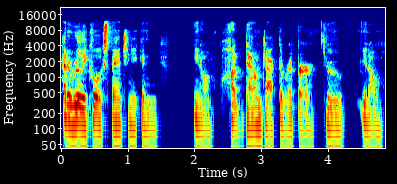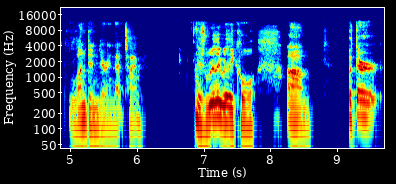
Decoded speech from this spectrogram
had a really cool expansion. You can, you know, hunt down Jack the Ripper through, you know, London during that time. It was really, really cool. Um, but they're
